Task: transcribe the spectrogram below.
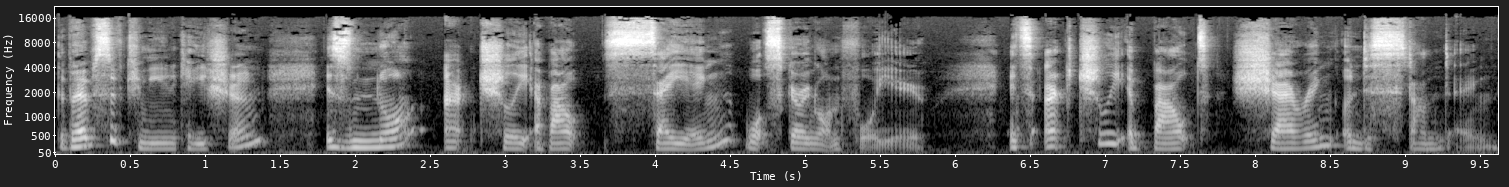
The purpose of communication is not actually about saying what's going on for you, it's actually about sharing understanding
